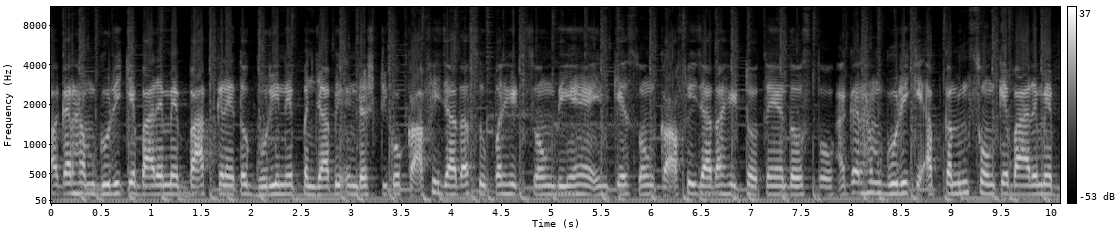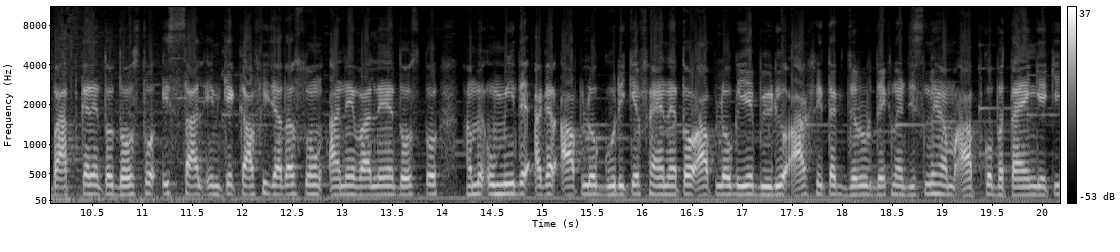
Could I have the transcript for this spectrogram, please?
अगर हम गुरी के बारे में बात करें तो गुरी ने पंजाबी इंडस्ट्री को काफ़ी ज़्यादा सुपर हिट सॉन्ग दिए हैं। इनके सॉन्ग काफ़ी ज़्यादा हिट होते हैं, दोस्तों। अगर हम गुरी के अपकमिंग सॉन्ग के बारे में बात करें तो दोस्तों, इस साल इनके काफ़ी ज़्यादा सॉन्ग आने वाले हैं। दोस्तों, हमें उम्मीद है, अगर आप लोग गुरी के फ़ैन हैं तो आप लोग ये वीडियो आखिरी तक ज़रूर देखना, जिसमें हम आपको बताएँगे कि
